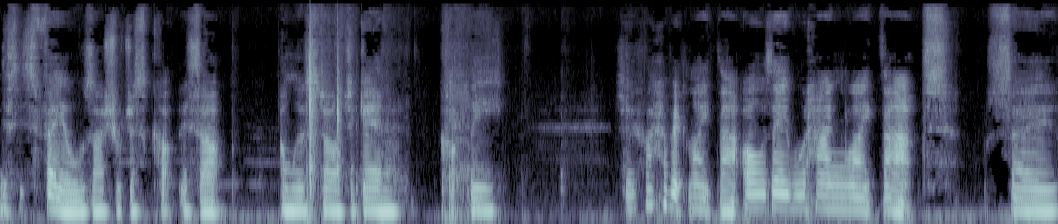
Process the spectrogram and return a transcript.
If this fails, I shall just cut this up and we'll start again cut the so if I have it like that oh they will hang like that so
